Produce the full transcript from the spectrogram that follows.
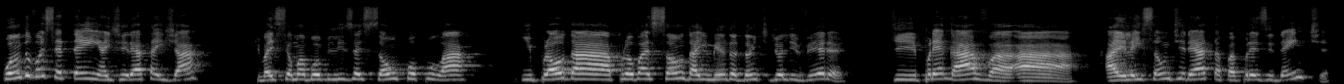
Quando você tem as diretas já, que vai ser uma mobilização popular em prol da aprovação da emenda Dante de Oliveira, que pregava a, a eleição direta para presidente,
